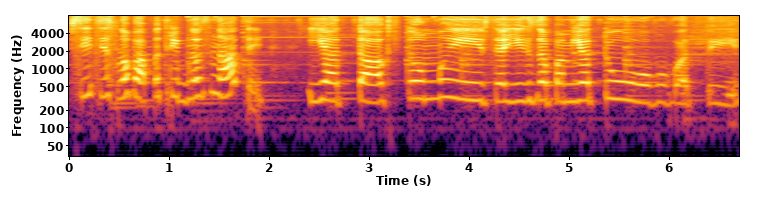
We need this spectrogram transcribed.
всі ці слова потрібно знати? Я так стомився їх запам'ятовувати.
